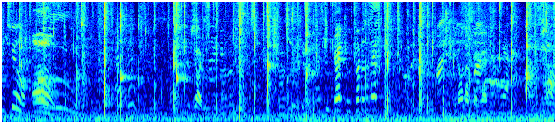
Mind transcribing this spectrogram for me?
Five, two. Good. Good. Go to the left. You know what I'm saying, right? Yeah. All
